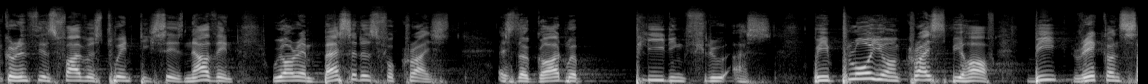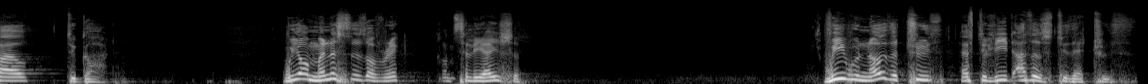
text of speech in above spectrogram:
Corinthians 5, verse 20 says, Now then, we are ambassadors for Christ, as though God were pleading through us. We implore you on Christ's behalf, be reconciled to God. We are ministers of reconciliation. We who know the truth have to lead others to that truth.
